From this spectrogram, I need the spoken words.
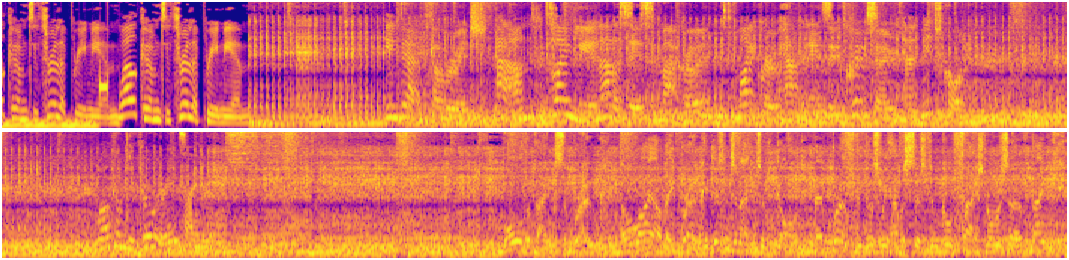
Welcome to Thriller Premium. Welcome to Thriller Premium. In depth coverage and timely analysis of macro and micro happenings in crypto and Bitcoin. Welcome to Thriller Insider. The banks are broke. And why are they broke? It isn't an act of God. They're broke because we have a system called fractional reserve banking,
